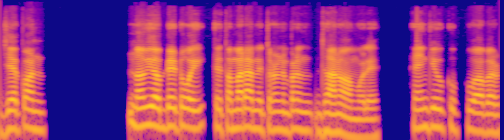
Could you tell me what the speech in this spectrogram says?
જે પણ નવી અપડેટ હોય તે તમારા મિત્રોને પણ જાણવા મળે. થેન્ક યુ ખૂબ ખૂબ આભાર.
